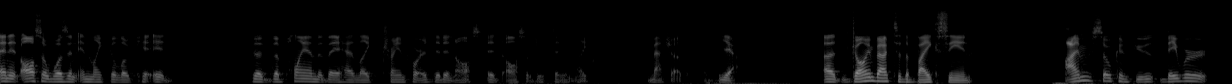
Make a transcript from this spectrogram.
and it also wasn't in like the loca it the the plan that they had like trained for it didn't also it also just didn't like match up Yeah. uh going back to the bike scene i'm so confused they were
